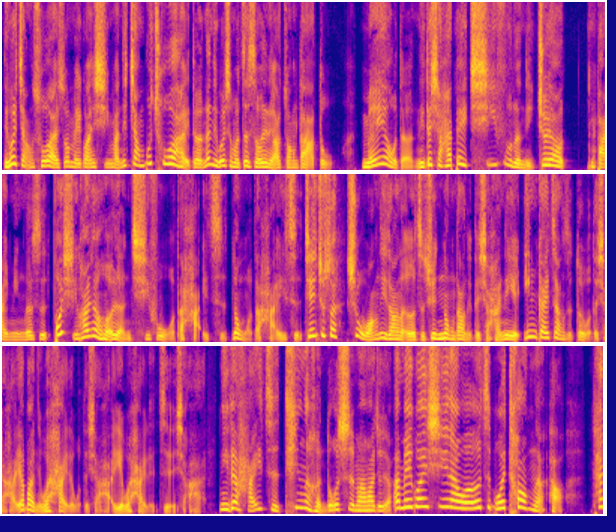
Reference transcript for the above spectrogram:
你会讲出来说没关系吗？你讲不出来的，那你为什么这时候你要装大度？没有的，你的小孩被欺负了，你就要。摆明的是不喜欢任何人欺负我的孩子，弄我的孩子。今天就算是我王立章的儿子去弄到你的小孩，你也应该这样子对我的小孩，要不然你会害了我的小孩，也会害了自己的小孩。你的孩子听了很多次，妈妈就讲啊，没关系啦，我儿子不会痛了。好，他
